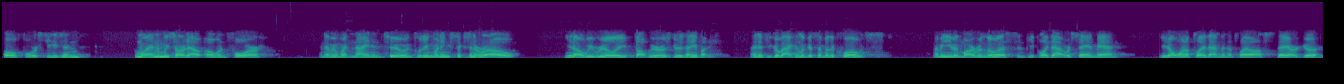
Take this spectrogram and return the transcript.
04 season when we started out 0 and 4, and then we went 9 and 2, including winning six in a row. You know, we really thought we were as good as anybody. And if you go back and look at some of the quotes, I mean, even Marvin Lewis and people like that were saying, man, you don't want to play them in the playoffs. They are good.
